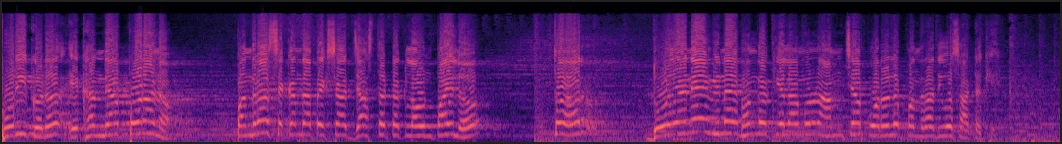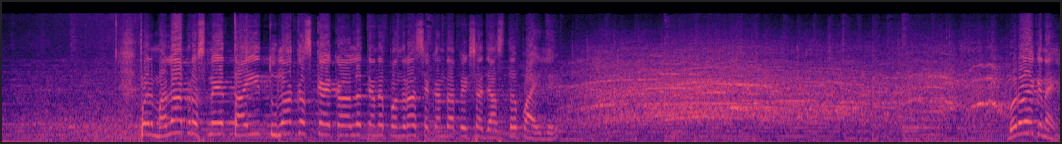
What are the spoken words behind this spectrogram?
पोरीकडं एखाद्या पोरानं पंधरा सेकंदापेक्षा जास्त टक लावून पाहिलं तर डोळ्याने विनयभंग केला म्हणून आमच्या पोराला पंधरा दिवस अटक आहे. पण मला प्रश्न आहे ताई तुला कसं काय कळालं त्यानं पंधरा सेकंदापेक्षा जास्त पाहिले? बरोबर आहे की नाही?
